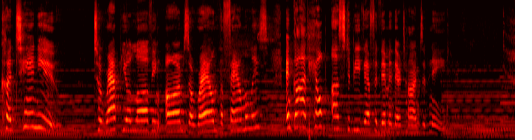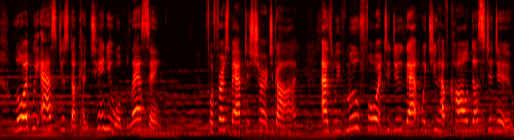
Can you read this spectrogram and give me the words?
continue to wrap your loving arms around the families. And God, help us to be there for them in their times of need. Lord, we ask just a continual blessing for First Baptist Church, God, as we've moved forward to do that which you have called us to do.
